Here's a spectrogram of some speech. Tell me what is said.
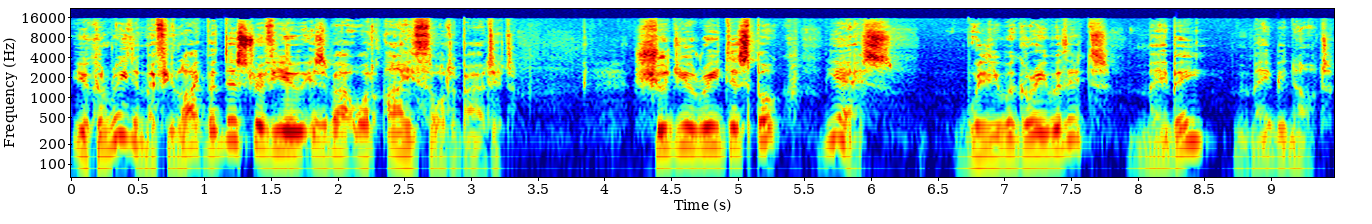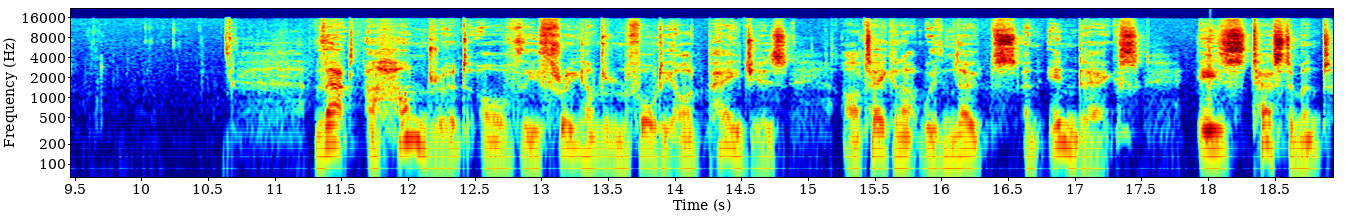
You can read them if you like, but this review is about what I thought about it. Should you read this book? Yes. Will you agree with it? Maybe, maybe not. That a hundred of the 340 odd pages are taken up with notes and index is testament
